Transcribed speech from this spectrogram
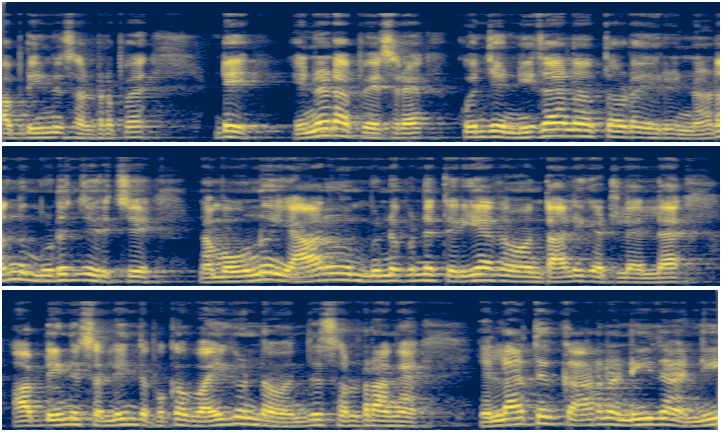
அப்படின்னு சொல்கிறப்ப டேய் என்னடா பேசுகிற கொஞ்சம் நிதானத்தோட இரு. நடந்து முடிஞ்சிருச்சு. நம்ம ஒன்றும் யாரும் முன்ன பின்ன தெரியாதவன் தாலி கட்டல இல்லை? அப்படின்னு சொல்லி இந்த பக்கம் வைகுண்டம் வந்து சொல்கிறாங்க எல்லாத்துக்கும் காரணம் நீ தான் நீ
